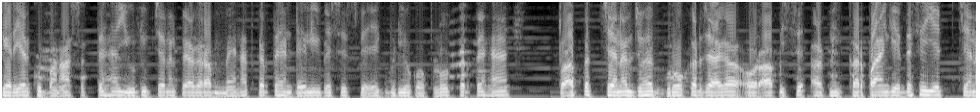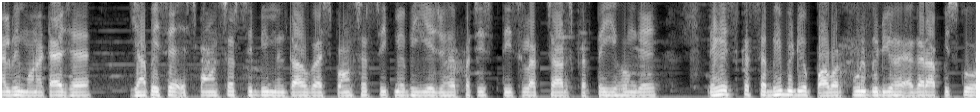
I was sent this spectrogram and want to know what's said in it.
करियर को बना सकते हैं। यूट्यूब चैनल पे अगर आप मेहनत करते हैं डेली बेसिस पे एक वीडियो को अपलोड करते हैं तो आपका चैनल जो है ग्रो कर जाएगा और आप इससे अर्निंग कर पाएँगे। देखिए, ये चैनल भी मोनेटाइज है। यहाँ पे इसे स्पॉन्सरशिप भी मिलता होगा। स्पॉन्सरशिप में भी ये जो है पच्चीस तीस लाख चार्ज करते ही होंगे। देखिए, इसका सभी वीडियो पावरफुल वीडियो है। अगर आप इसको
